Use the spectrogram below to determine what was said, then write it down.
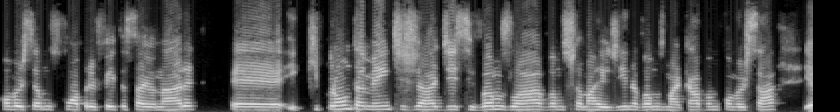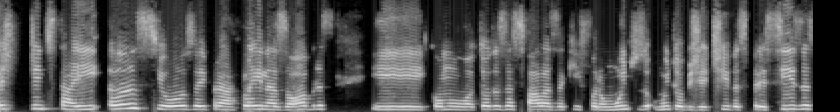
conversamos com a prefeita Sayonara é, e que prontamente já disse: vamos lá, vamos chamar a Regina, vamos marcar, vamos conversar. E a gente está aí ansioso aí para nas obras. E como todas as falas aqui foram muito, muito objetivas, precisas,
